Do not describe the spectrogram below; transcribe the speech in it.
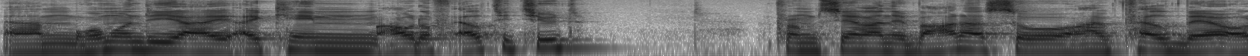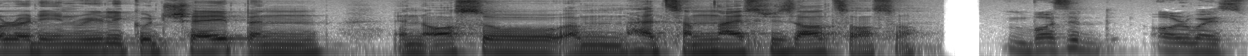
Um, Romandy, I, I came out of altitude from Sierra Nevada, so I felt there already in really good shape and and also um, had some nice results also. Was it always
